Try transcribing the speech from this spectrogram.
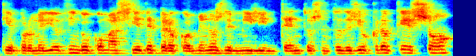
que promedió 5,7, pero con menos de mil intentos. Entonces yo creo que eso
